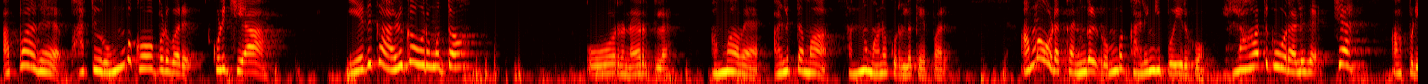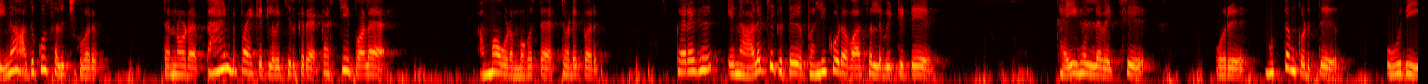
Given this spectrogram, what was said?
அப்பா அதை பார்த்து ரொம்ப கோவப்படுவார். குளிச்சியா? எதுக்கு அழுக்க ஒரு முத்தம்? போகிற நேரத்தில் அம்மாவை அழுத்தமாக சன்னமான குரலில் கேட்பார் அம்மாவோட கண்கள் ரொம்ப கலங்கி போயிருக்கும். எல்லாத்துக்கும் ஒரு அழுகை. சே அப்படின்னா அதுக்கும் சலிச்சுக்குவார். தன்னோட பேண்ட் பாக்கெட்டில் வச்சுருக்கிற கர்ச்சீப்பால் அம்மாவோட முகத்தை துடைப்பார். பிறகு என்னை அழைச்சிக்கிட்டு பள்ளிக்கூட வாசலில் விட்டுட்டு கைகளில் வச்சு ஒரு முத்தம் கொடுத்து ஊதி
